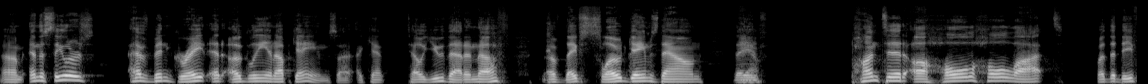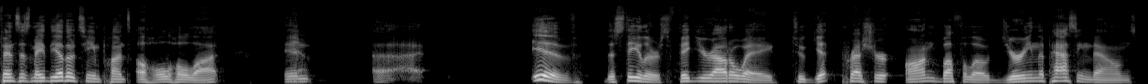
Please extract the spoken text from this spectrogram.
Um, and the Steelers have been great at ugly and up games. I, I can't tell you that enough. Of they've slowed games down. They've yeah. punted a whole whole lot, but the defense has made the other team punt a whole whole lot. And yeah. uh, if the Steelers figure out a way to get pressure on Buffalo during the passing downs,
